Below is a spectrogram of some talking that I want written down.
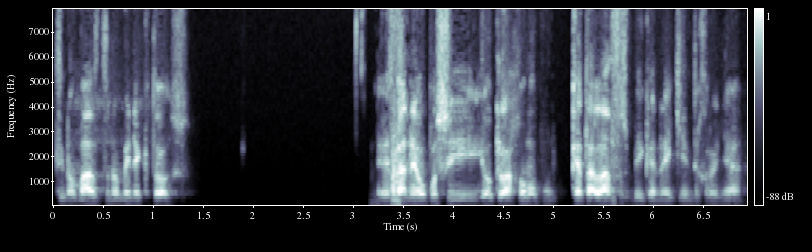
την ομάδα του να μείνει εκτός. Ε, θα είναι όπως η Οκλαχώμα που κατά λάθος μπήκαν εκείνη τη χρονιά,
